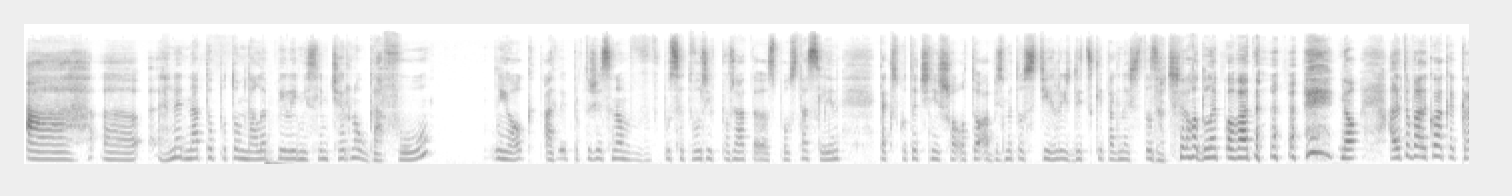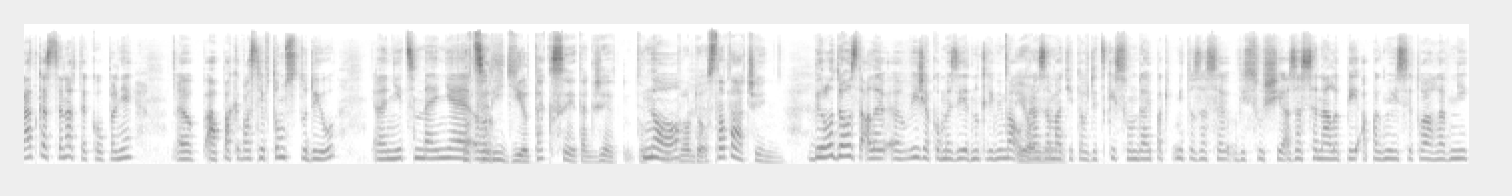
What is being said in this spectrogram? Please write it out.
A uh, hned na to potom nalepili, myslím, černou gafu, jo, a protože se nám v puse tvoří pořád eh, spousta slin, tak skutečně šlo o to, aby jsme to stihli vždycky tak, než se to začne odlepovat. no, ale to byla taková krátká scéna v té koupelně eh, a pak vlastně v tom studiu, eh, nicméně... No celý díl taxi, takže to no, bylo dost natáčení. Bylo dost, ale víš, jako mezi jednotlivými obrazama jo, jo. ti to vždycky sundají, pak mi to zase vysuší a zase nalepí a pak mi vysvětlila hlavní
